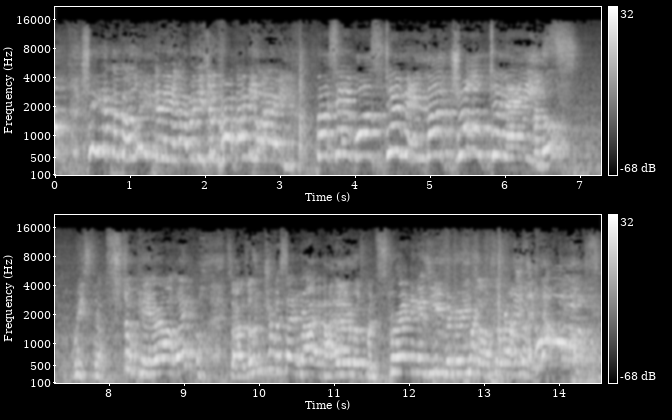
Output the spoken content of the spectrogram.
she never believed in it and that religion crap anyway. But it was doing the job, Denise. And us? We're still stuck here, aren't we? So I was 100% right about her husband spreading his human resource around the...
